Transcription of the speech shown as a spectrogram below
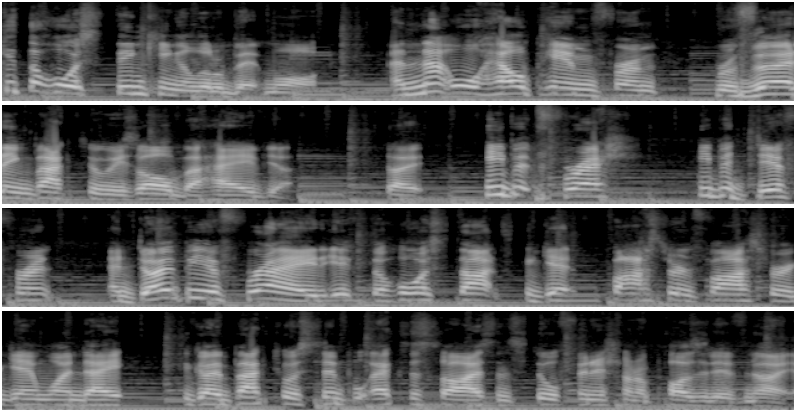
Get the horse thinking a little bit more. And that will help him from reverting back to his old behavior. So keep it fresh, keep it different, and don't be afraid if the horse starts to get faster and faster again one day to go back to a simple exercise and still finish on a positive note.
